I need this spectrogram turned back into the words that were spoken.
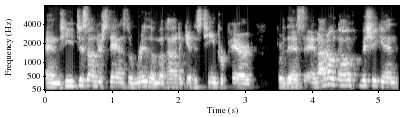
and he just understands the rhythm of how to get his team prepared for this. And I don't know if Michigan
